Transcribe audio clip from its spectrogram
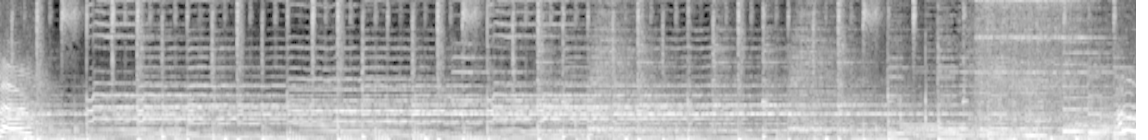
Hello. Ah.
